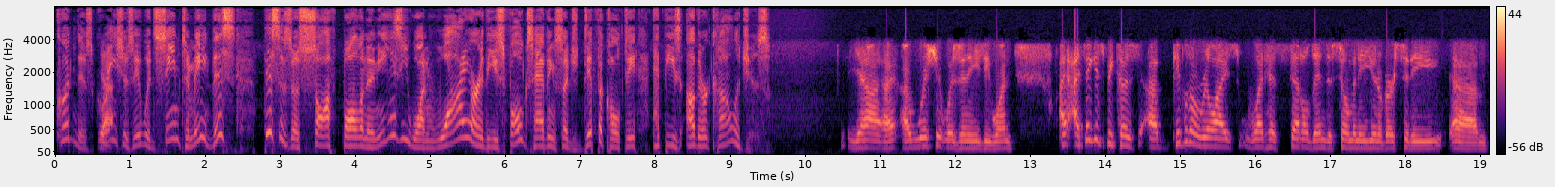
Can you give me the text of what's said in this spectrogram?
goodness gracious, yeah. it would seem to me this this is a softball and an easy one. Why are these folks having such difficulty at these other colleges? Yeah, I, I wish it was an easy one. I, I think it's because uh, people don't realize what has settled into so many university. Um,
